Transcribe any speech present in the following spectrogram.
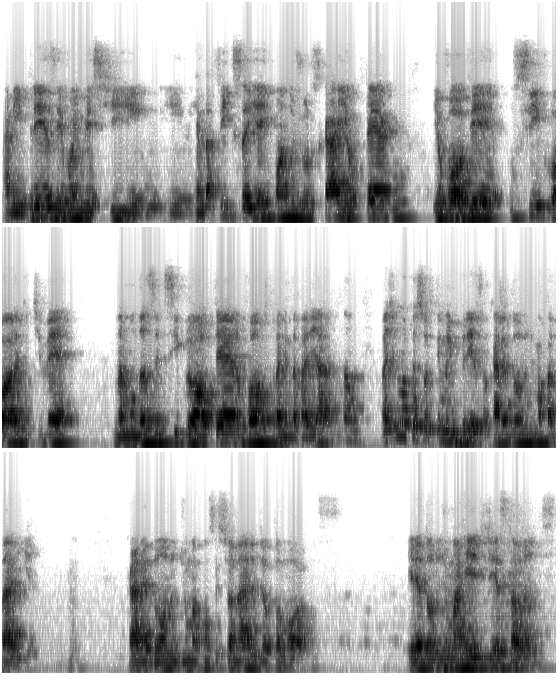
a minha empresa e vou investir em, em, renda fixa, e aí quando os juros caem, eu pego, eu vou ver o ciclo, a hora que tiver na mudança de ciclo, eu altero, volto para renda variável. Não. Imagina uma pessoa que tem uma empresa, o cara é dono de uma padaria, né? o cara é dono de uma concessionária de automóveis ele é dono de uma rede de restaurantes.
